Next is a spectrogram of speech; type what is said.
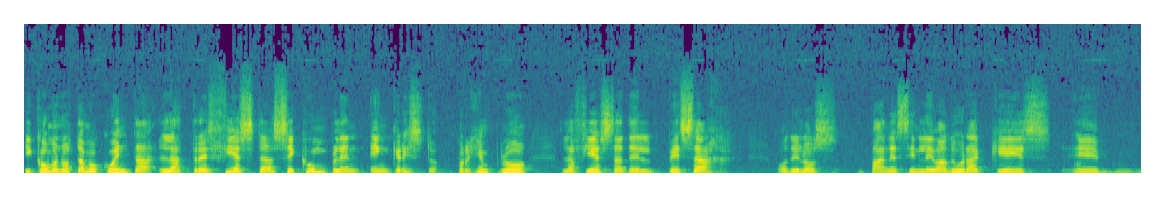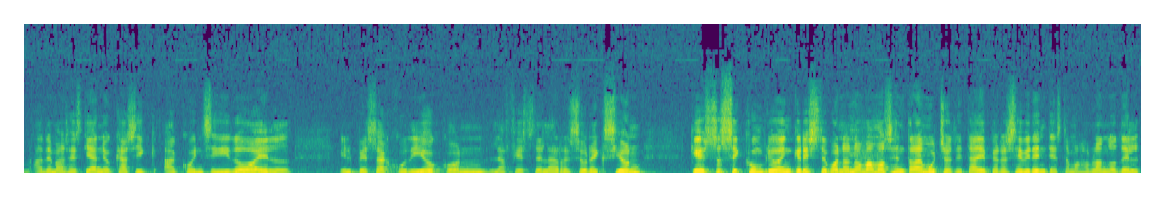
Y como nos damos cuenta, las tres fiestas se cumplen en Cristo. Por ejemplo, la fiesta del Pesaj o de los panes sin levadura, que es, eh, además este año casi ha coincidido el, el Pesaj judío con la fiesta de la resurrección, que esto se cumplió en Cristo. Bueno, no vamos a entrar en muchos detalles, pero es evidente, estamos hablando del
